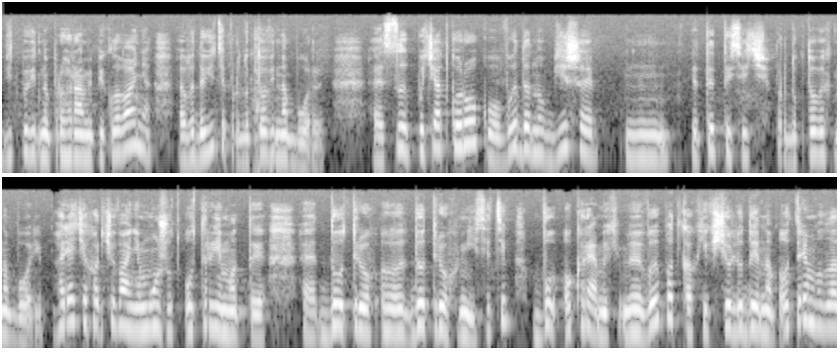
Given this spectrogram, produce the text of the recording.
відповідно програми піклування, видаються продуктові набори. З початку року видано більше 5 тисяч продуктових наборів. Гаряче харчування можуть отримати е, до трьох, е, до трьох місяців в окремих е, випадках, якщо людина отримала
